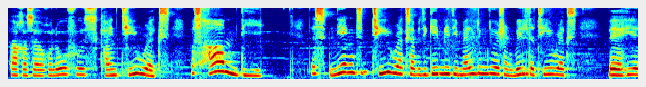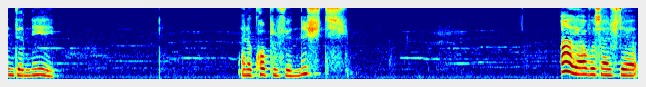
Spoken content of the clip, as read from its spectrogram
Parasaurolophus, kein T-Rex. Was haben die? Das ist nirgends ein T-Rex, aber die geben mir die Meldung durch. Ein wilder T-Rex wäre hier in der Nähe. Eine Koppel für nichts. Ja, wo ich der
